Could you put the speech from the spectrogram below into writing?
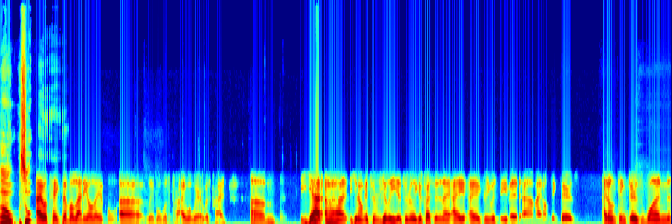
Oh, so I will take the millennial label, uh, label with pride. I will wear it with pride. Um yeah, uh, you know, it's a really it's a really good question, and I I, I agree with David. Um, I don't think there's I don't think there's one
